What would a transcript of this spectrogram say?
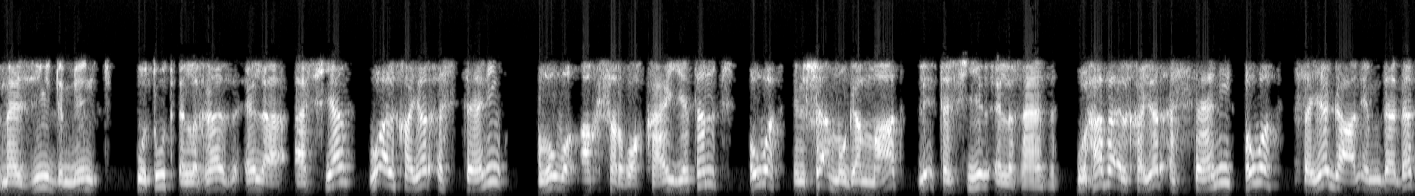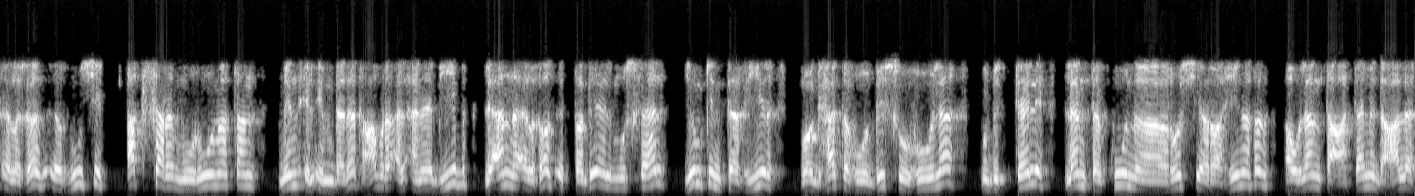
مزيد من خطوط الغاز إلى آسيا والخيار الثاني هو أكثر واقعيه هو إنشاء مجمعات لتسييل الغاز. وهذا الخيار الثاني هو سيجعل إمدادات الغاز الروسي أكثر مرونة من الإمدادات عبر الأنابيب لأن الغاز الطبيعي المسال يمكن تغيير وجهته بسهولة وبالتالي لن تكون روسيا راهنه أو لن تعتمد على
